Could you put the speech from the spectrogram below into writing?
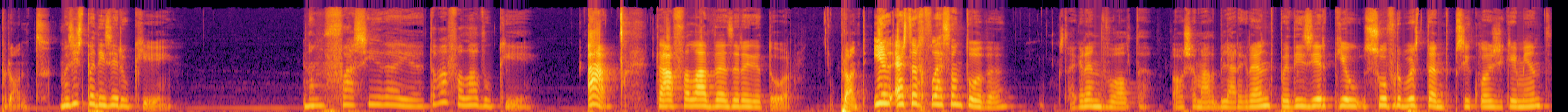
Pronto. Mas isto para dizer o quê? Não faço ideia. Estava a falar do quê? Ah, estava a falar da Zaragatoa. Pronto. E esta reflexão toda, esta grande volta ao chamado bilhar grande, para dizer que eu sofro bastante psicologicamente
